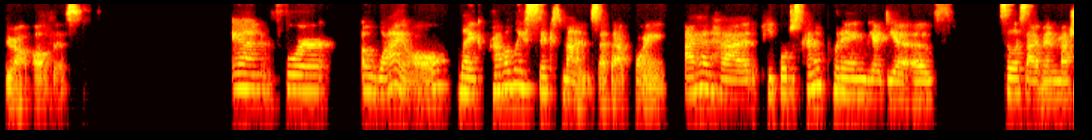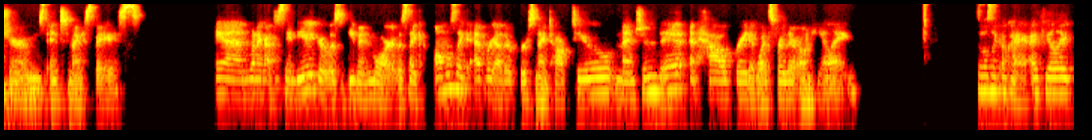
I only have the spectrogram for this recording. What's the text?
throughout all of this. And for a while, like probably six months at that point, I had had people just kind of putting the idea of psilocybin mushrooms into my space. And when I got to San Diego, it was even more. It was like almost like every other person I talked to mentioned it and how great it was for their own healing. So I was like, okay, I feel like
